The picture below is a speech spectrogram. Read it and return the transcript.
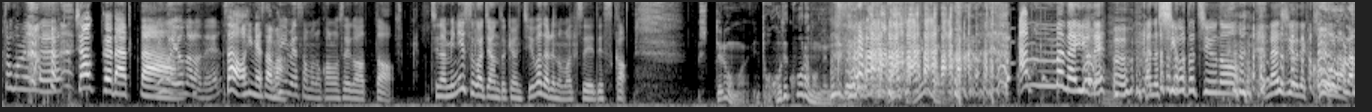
とごめん。ね。ショックだっ世たが世ならね。そうお姫お様姫様の可能性があった。ちなみに菅ちゃんときょんちぃは誰の末裔ですか？知ってるお前。どこでコーラ飲んでんの？あまないよね。あの仕事中のラジオで コーラ。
